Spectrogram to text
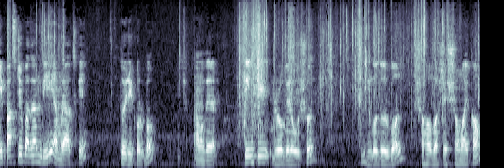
এই পাঁচটি উপাদান দিয়ে আমরা আজকে তৈরি করব আমাদের তিনটি রোগের ঔষধ, লিঙ্গ দুর্বল, সহবাসের সময় কম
